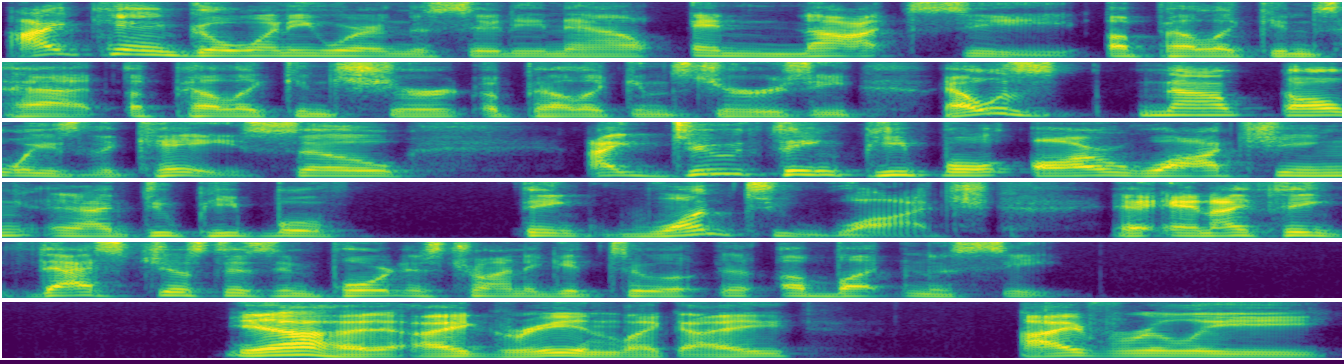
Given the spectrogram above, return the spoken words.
I can't go anywhere in the city now and not see a Pelicans hat, a Pelicans shirt, a Pelicans jersey. That was not always the case. So I do think people are watching, and I do people think want to watch. And I think that's just as important as trying to get to a, a button a seat. Yeah, I agree. And like I I've really,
